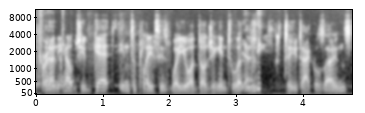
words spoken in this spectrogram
Correct. It only helps you get into places where you are dodging into at Yes. least two tackle zones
